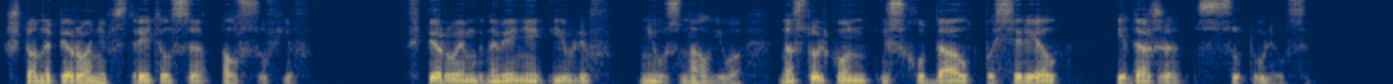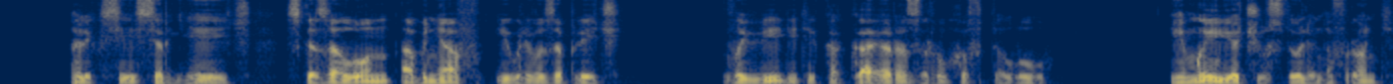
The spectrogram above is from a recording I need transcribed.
что на перроне встретился Алсуфьев. В первое мгновение Ивлев не узнал его, настолько он исхудал, посерел и даже ссутулился. — Алексей Сергеевич, — сказал он, обняв Ивлева за плечи, — вы видите, какая разруха в тылу. И мы ее чувствовали на фронте.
